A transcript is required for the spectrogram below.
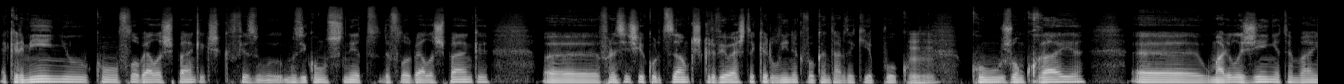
a Carminho, com a Florbela Espanca, que fez musicou um soneto da Florbela Espanca, a Francisca Cortesão, que escreveu esta Carolina, que vou cantar daqui a pouco, Uhum. com o João Correia, eh, o Mário Lajinha também.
